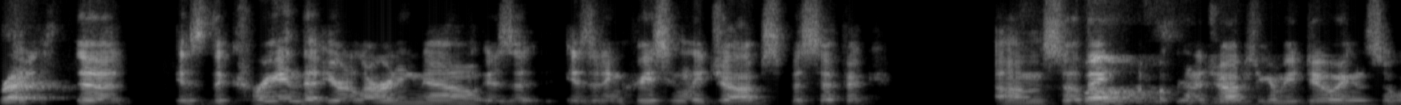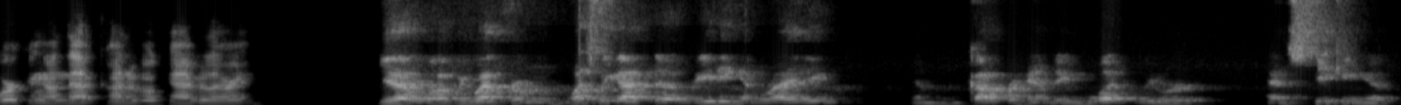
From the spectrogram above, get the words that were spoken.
Right. is the is the Korean that you're learning now, is it is it increasingly job specific? Um, so they know Well, what kind of jobs you're gonna be doing, and so working on that kind of vocabulary? Yeah, well, we went from, once we got the reading and writing and comprehending what we were, and speaking it,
